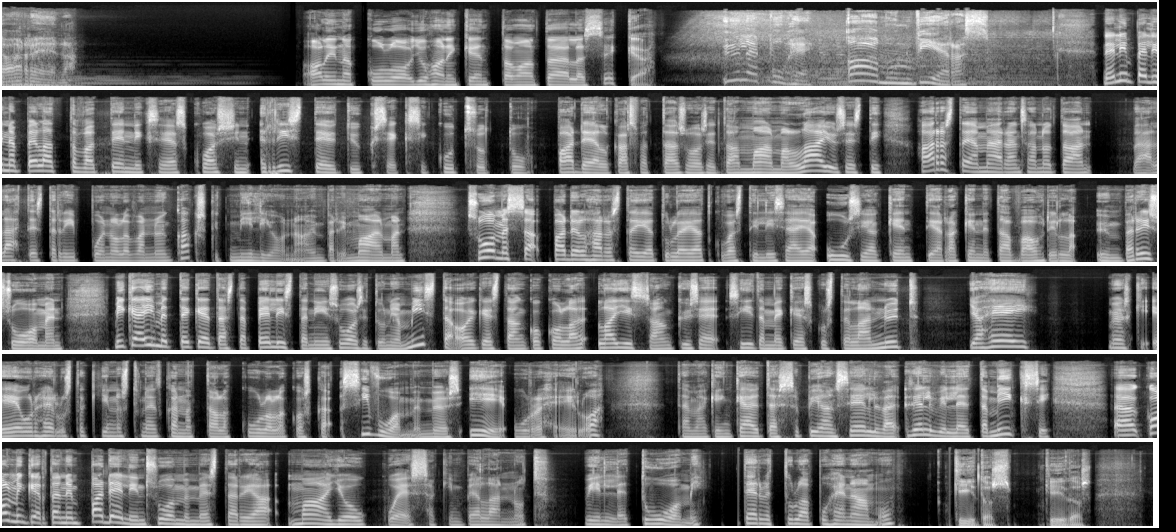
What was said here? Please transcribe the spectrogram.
Yle Areena. Alina Kulo, Juhani Kenttämaa täällä sekä Ylepuhe aamun vieras. Nelinpelinä pelattava tenniksen ja squashin risteytykseksi kutsuttu padel kasvattaa suositaan maailmanlaajuisesti. Harrastajamäärän sanotaan vähän lähteestä riippuen olevan noin 20 miljoonaa ympäri maailman. Suomessa padelharrastajia tulee jatkuvasti lisää ja uusia kenttiä rakennetaan vauhdilla ympäri Suomen. Mikä ihme tekee tästä pelistä niin suositun ja mistä oikeastaan koko la- lajissa on kyse, siitä me keskustellaan nyt. Ja hei, myöskin e-urheilusta kiinnostuneet kannattaa olla kuulolla, koska sivuamme myös e-urheilua. Tämäkin käy tässä pian selvä, selville, että miksi. Kolminkertainen padelin Suomen mestari ja maajoukkueessakin pelannut Ville Tuomi. Tervetuloa puheen aamuun. Kiitos, kiitos.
